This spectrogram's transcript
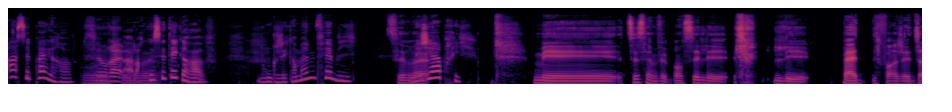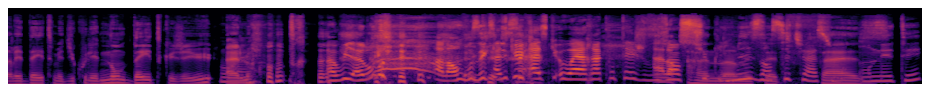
ah c'est pas grave. C'est Ouais, vrai, Alors vrai. que c'était grave. Donc j'ai quand même faibli. C'est Mais vrai. j'ai appris. Mais tu sais, ça me fait penser les, les pas, enfin, j'allais dire les dates, mais du coup, les non-dates que j'ai eu à. Londres. Ah oui, alors, alors on vous Est-ce explique. que, est-ce que, ouais, racontez, je vous Alors, en Ah supplie. non, mais mise en situation. phase. On était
